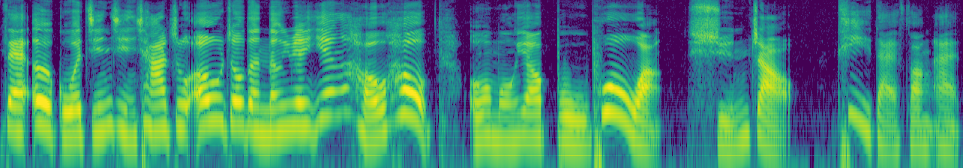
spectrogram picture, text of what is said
在俄国紧紧掐住欧洲的能源咽喉后，欧盟要补破网，寻找替代方案。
